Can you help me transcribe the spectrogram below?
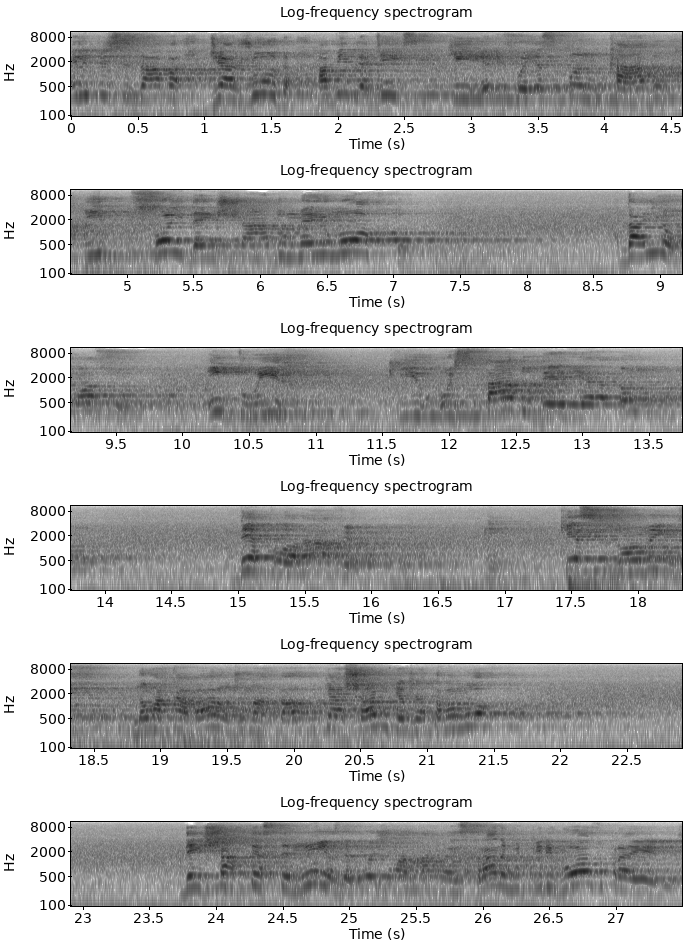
Ele precisava de ajuda. A Bíblia diz que ele foi espancado e foi deixado meio morto. Daí eu posso intuir que o estado dele era tão deplorável que esses homens não acabaram de matá-lo porque acharam que ele já estava morto. Deixar testemunhas depois de um ataque na estrada é muito perigoso para eles.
